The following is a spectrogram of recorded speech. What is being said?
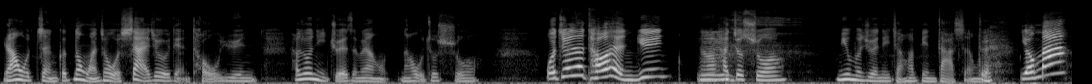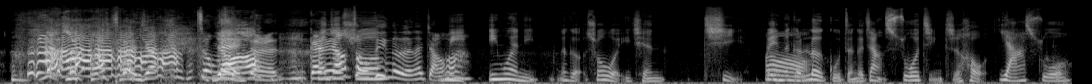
然后我整个弄完之后，我下来就有点头晕。他说你觉得怎么样？然后我就说我觉得头很晕。然后他就说。你有没有觉得你讲话变大声？对，有吗？人家重听的人，感觉要重听的人在讲话。因为你那个说我以前气被那个肋骨整个这样缩紧之后压缩，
